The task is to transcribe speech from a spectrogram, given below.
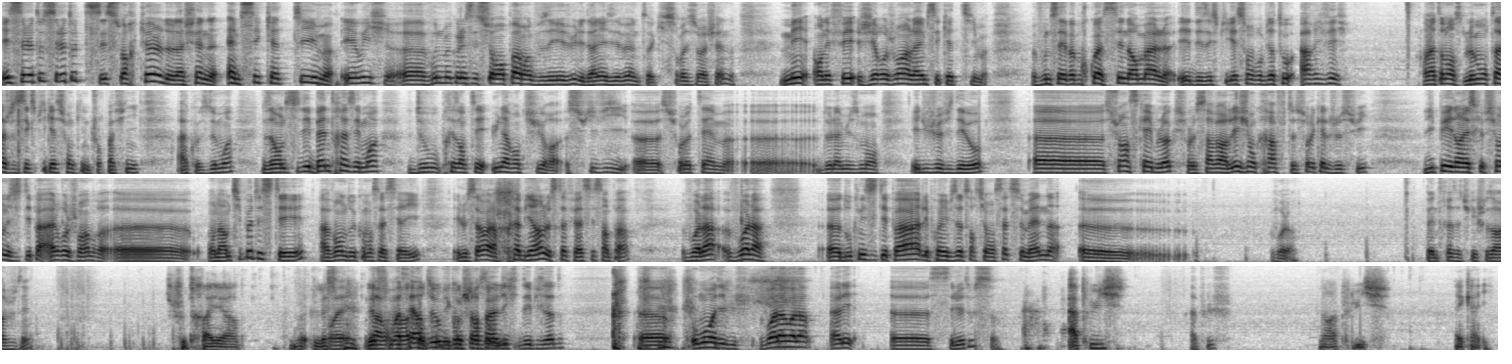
Et salut à tous, salut à toutes, c'est Swarkle de la chaîne MC4 Team. Et oui, euh, vous ne me connaissez sûrement pas, moins que vous ayez vu les derniers events qui sont passés sur la chaîne. Mais en effet, j'ai rejoint la MC4 Team. Vous ne savez pas pourquoi, c'est normal, et des explications vont bientôt arriver. En attendant le montage de ces explications qui n'est toujours pas fini à cause de moi, nous avons décidé, Ben 13 et moi, de vous présenter une aventure suivie euh, sur le thème euh, de l'amusement et du jeu vidéo. sur un skyblock, sur le serveur Legioncraft sur lequel je suis. L'IP est dans la description, n'hésitez pas à le rejoindre. Euh, on a un petit peu testé avant de commencer la série. Et le serveur a l'air très bien, le staff est assez sympa. Voilà, voilà. Euh, donc n'hésitez pas, les premiers épisodes sortiront cette semaine. Euh, voilà. Ben 13, as-tu quelque chose à rajouter? Je suis tryhard. Laisse- Ouais, laisse là, on va contre de ouf, donc je pas d'épisodes. Euh, au moins au début. Voilà, voilà. Allez, euh, salut à tous. À pluie. À plus. Non, à pluie. É cair.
